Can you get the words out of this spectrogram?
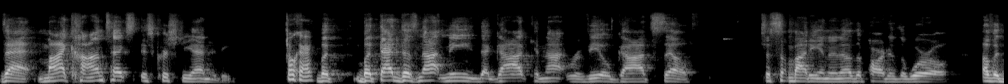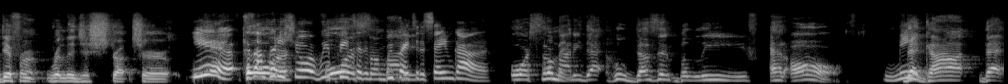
That my context is Christianity. Okay. But but that does not mean that God cannot reveal God's self to somebody in another part of the world of a different religious structure Yeah, because I'm pretty sure we pray to the, we pray to the same God. or somebody that who doesn't believe at all Me. that God that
